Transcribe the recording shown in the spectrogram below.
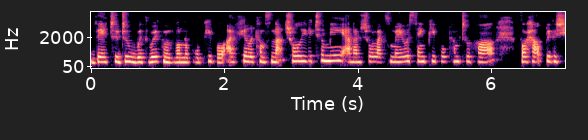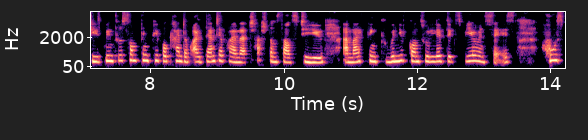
they're to do with working with vulnerable people. I feel it comes naturally to me. And I'm sure, like Somaia was saying, people come to her for help because she's been through something. People kind of identify and attach themselves to you. And I think when you've gone through lived experiences, who's,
